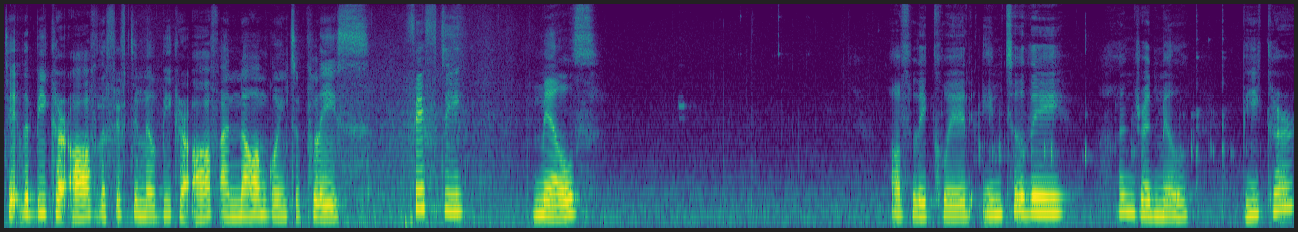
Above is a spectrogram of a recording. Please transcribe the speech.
take the beaker off, the 50 ml beaker off, and now I'm going to place 50 mils of liquid into the 100 ml beaker.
